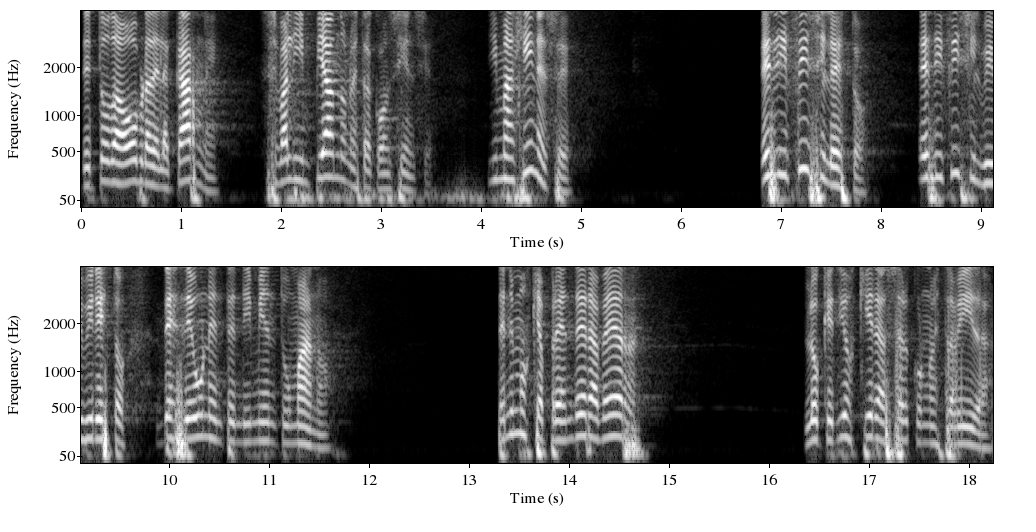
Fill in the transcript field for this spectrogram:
de toda obra de la carne. Se va limpiando nuestra conciencia. Imagínense. Es difícil esto. Es difícil vivir esto desde un entendimiento humano. Tenemos que aprender a ver lo que Dios quiere hacer con nuestra vida.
